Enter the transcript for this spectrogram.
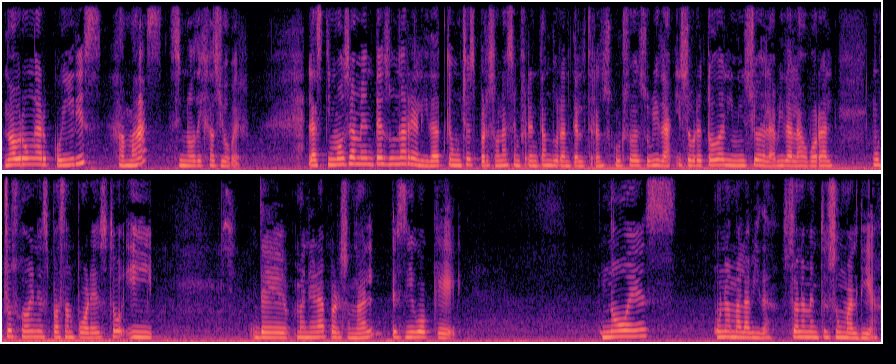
No habrá un arco iris jamás si no dejas llover. Lastimosamente es una realidad que muchas personas enfrentan durante el transcurso de su vida y sobre todo el inicio de la vida laboral. Muchos jóvenes pasan por esto y de manera personal, les digo que no es una mala vida, solamente es un mal día.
